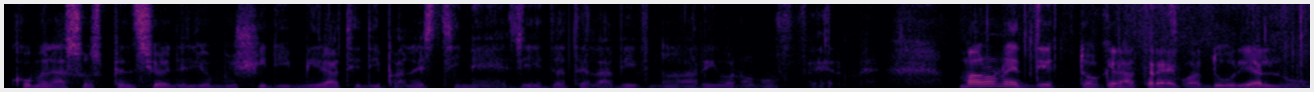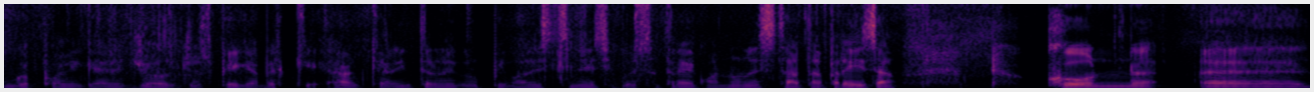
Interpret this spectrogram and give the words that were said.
come la sospensione degli omicidi mirati di palestinesi, da Tel Aviv non arrivano conferme. Ma non è detto che la tregua duri a lungo, e poi Michele Giorgio spiega perché anche all'interno dei gruppi palestinesi questa tregua non è stata presa con, eh,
